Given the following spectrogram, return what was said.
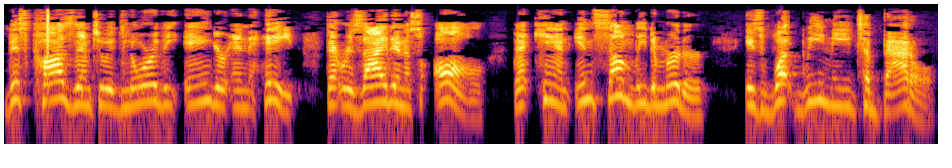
This caused them to ignore the anger and hate that reside in us all that can, in some, lead to murder, is what we need to battle.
